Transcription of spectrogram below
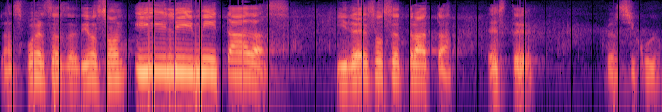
Las fuerzas de Dios son ilimitadas. Y de eso se trata este versículo.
